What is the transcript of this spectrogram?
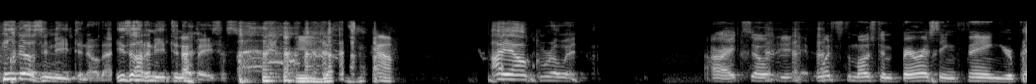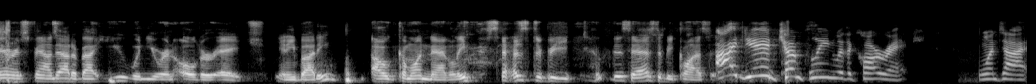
He doesn't need to know that. He's on a need to know basis. He does now. I outgrew it. All right. So, uh, what's the most embarrassing thing your parents found out about you when you were an older age? Anybody? Oh, come on, Natalie. This has to be. This has to be classic. I did come clean with a car wreck one time.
